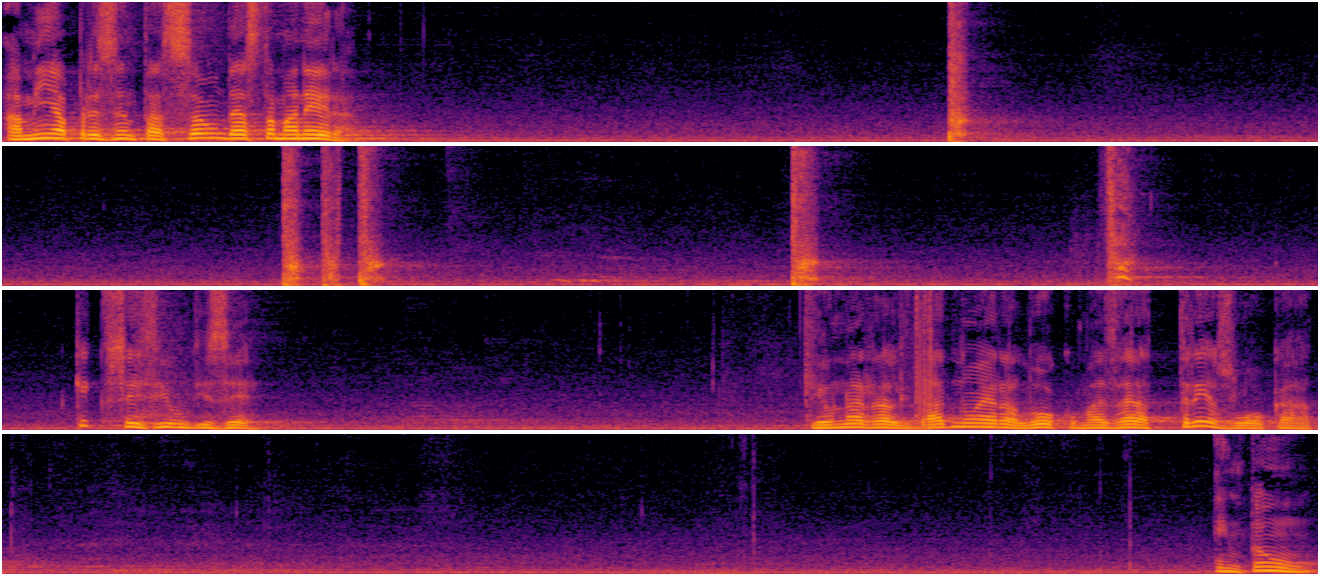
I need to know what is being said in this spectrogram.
a minha apresentação desta maneira. Vocês iam dizer? Que eu, na realidade, não era louco, mas era treslocado. Então,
